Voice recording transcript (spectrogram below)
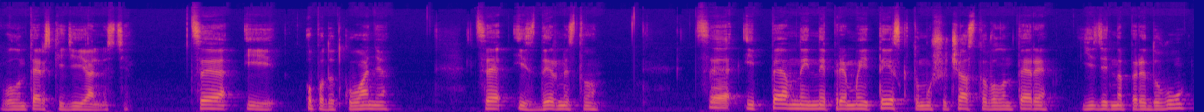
волонтерській діяльності? Це і оподаткування, це і здирництво, це і певний непрямий тиск, тому що часто волонтери їздять на передову,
